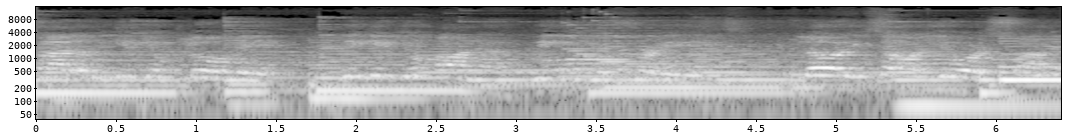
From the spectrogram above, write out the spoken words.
Father, we give you glory. We give you honor. We give you praise. Lord, it's all yours, Father.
